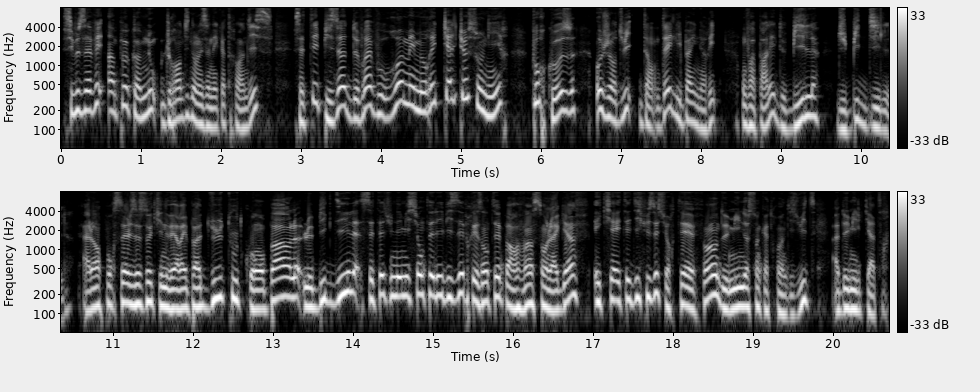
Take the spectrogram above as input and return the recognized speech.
si vous avez un peu comme nous grandi dans les années 90, cet épisode devrait vous remémorer quelques souvenirs. Pour cause, aujourd'hui, dans Daily Binary, on va parler de Bill, du Big Deal. Alors pour celles et ceux qui ne verraient pas du tout de quoi on parle, le Big Deal, c'était une émission télévisée présentée par Vincent Lagaffe et qui a été diffusée sur TF1 de 1998 à 2004.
